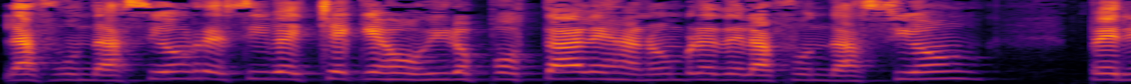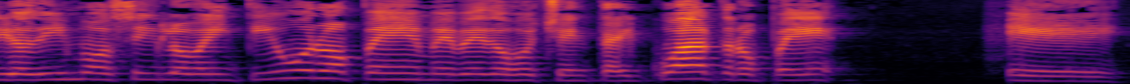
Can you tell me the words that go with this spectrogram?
La Fundación recibe cheques o giros postales a nombre de la Fundación Periodismo Siglo XXI, PMB 284, P, eh,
